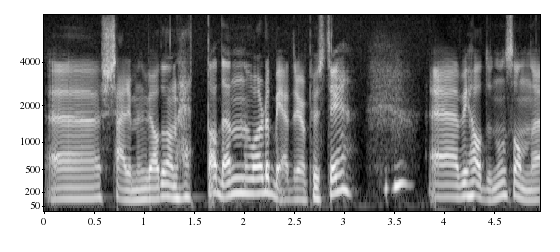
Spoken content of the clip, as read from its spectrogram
eh, skjermen vi hadde, den hetta, den var det bedre å puste i. Mm. vi hadde noen sånne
